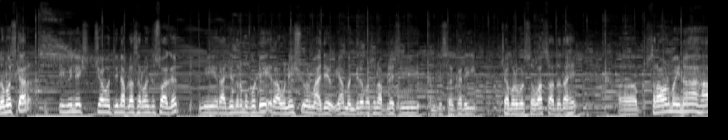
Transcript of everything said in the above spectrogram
नमस्कार. टी व्ही नेक्स्टच्या वतीने आपल्या सर्वांचं स्वागत. मी राजेंद्र मुकोटे रावणेश्वर महादेव या मंदिरापासून आपल्याशी आमचे सहकारीच्या बरोबर संवाद साधत आहे. श्रावण महिना हा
